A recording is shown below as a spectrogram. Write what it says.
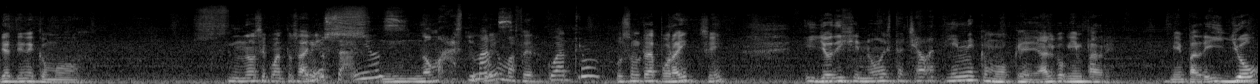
ya tiene como no sé cuántos años. ¿Tres años? No más, yo ¿Más? creo, Mafer. ¿Cuatro? Pues un rap por ahí, ¿sí? Y yo dije, no, esta chava tiene como que algo bien padre. Bien padre. Y yo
